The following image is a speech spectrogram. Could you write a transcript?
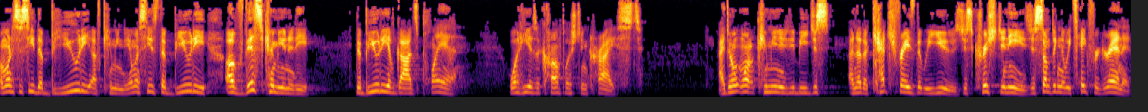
I want us to see the beauty of community. I want to see the beauty of this community, the beauty of God's plan, what He has accomplished in Christ. I don't want community to be just another catchphrase that we use, just Christianese, just something that we take for granted.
